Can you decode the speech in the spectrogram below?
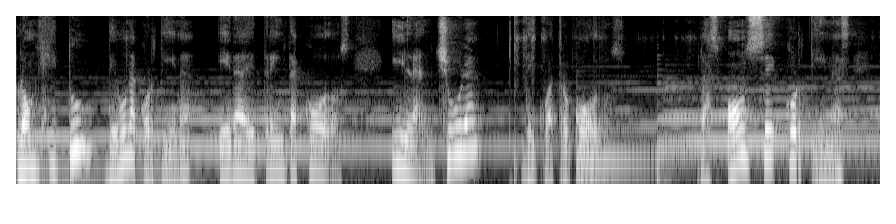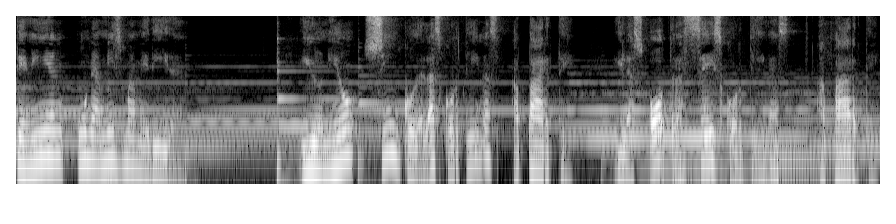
longitud de una cortina era de 30 codos y la anchura de 4 codos. Las 11 cortinas tenían una misma medida y unió cinco de las cortinas aparte y las otras seis cortinas aparte.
